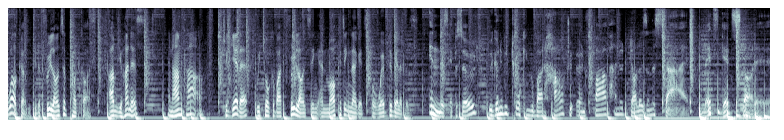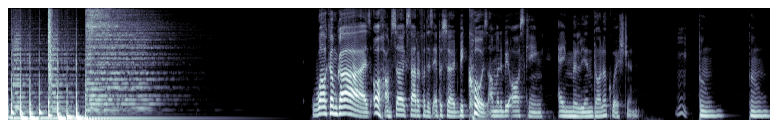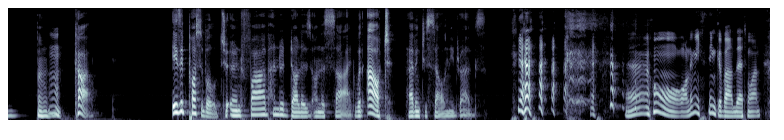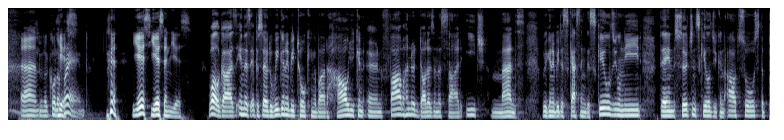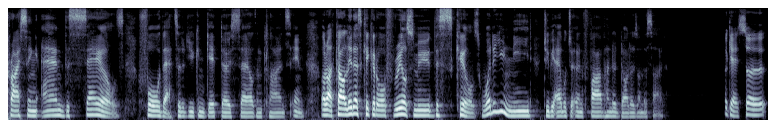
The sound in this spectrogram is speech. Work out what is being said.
Welcome to the Freelancer Podcast. I'm Johannes. And I'm Carl. Together, we talk about freelancing and marketing nuggets for web developers. In this episode, we're going to be talking about how to earn $500 on the side. Let's get started. Welcome, guys. Oh, I'm so excited for this episode because I'm going to be asking a million dollar question. Mm. Boom, boom, boom. Mm. Carl, is it possible to earn $500 on the side without having to sell any drugs? uh, oh, let me think about that one. Um, You want to call a friend? yes, yes, and yes. Well, guys, in this episode, we're going to be talking about how you can earn $500 on the side each month. We're going to be discussing the skills you'll need, then certain skills you can outsource, the pricing, and the sales for that so that you can get those sales and clients in. All right, Carl, let us kick it off real smooth. The skills. What do you need to be able to earn $500 on the side? Okay, so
